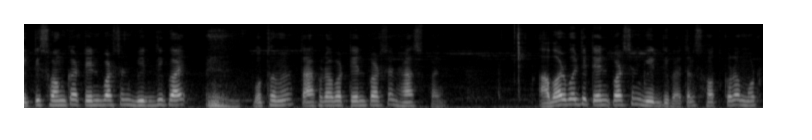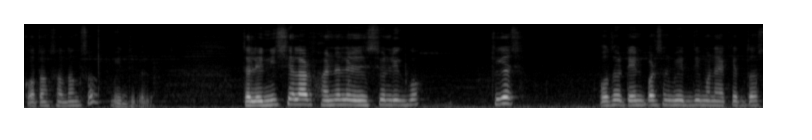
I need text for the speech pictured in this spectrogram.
একটি সংখ্যা টেন পার্সেন্ট বৃদ্ধি পায়, প্রথমে, তারপর আবার টেন পার্সেন্ট হ্রাস পায়। আবার বলছে টেন পার্সেন্ট বৃদ্ধি পায়, তাহলে শতকরা মোট কত শতাংশ বৃদ্ধি পেল? তাহলে ইনিশিয়াল আর ফাইনালের রেশিও লিখব, ঠিক আছে? প্রথমে টেন পার্সেন্ট বৃদ্ধি মানে একের দশ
